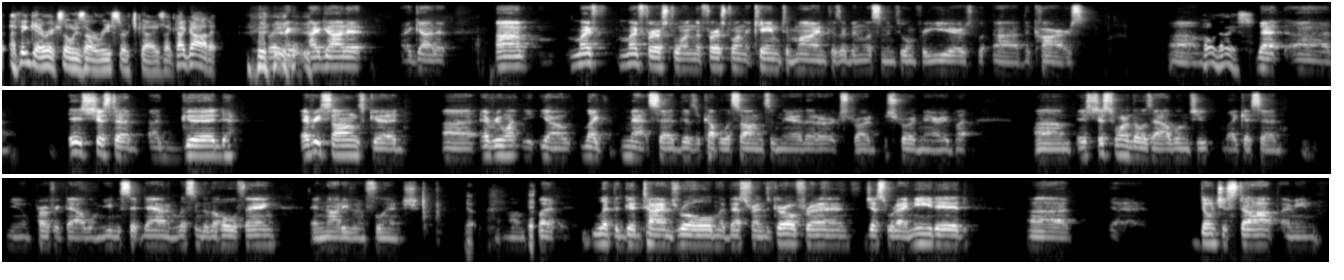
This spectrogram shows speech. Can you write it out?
I think eric's always our research guy. He's like i got it. Right. I got it. I got it. Um my my first one the first one that came to mind because i've been listening to them for years uh the cars. Um, oh nice. that uh it's just a, a good every song's good. Uh, everyone you know like matt said there's a couple of songs in there that are extra, extraordinary but um, it's just one of those albums you like i said you know perfect album. You can sit down and listen to the whole thing and not even flinch. Yep. Um, but let the good times roll. My best friend's girlfriend just what i needed. Uh, Don't You Stop. I mean,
